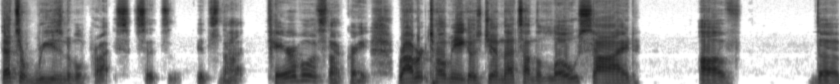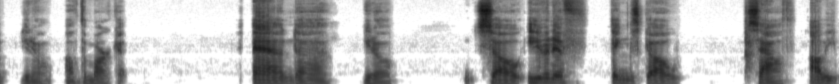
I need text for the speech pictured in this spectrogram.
that's a reasonable price. It's, it's, it's not terrible, it's not great. Robert told me, he goes, Jim, that's on the low side of the, you know, of the market. And, uh, you know, so even if things go south, I'll be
